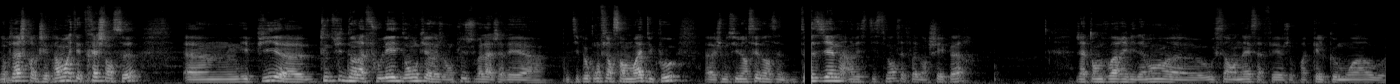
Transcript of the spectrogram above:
Donc là je crois que j'ai vraiment été très chanceux. et puis tout de suite dans la foulée, donc en plus voilà, j'avais un petit peu confiance en moi du coup, je me suis lancé dans un deuxième investissement, cette fois dans Shaper. J'attends de voir évidemment euh, où ça en est. Ça fait, je crois, quelques mois ou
